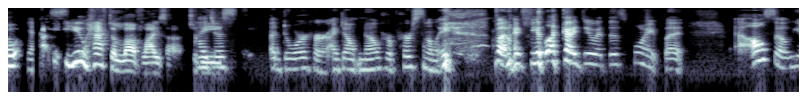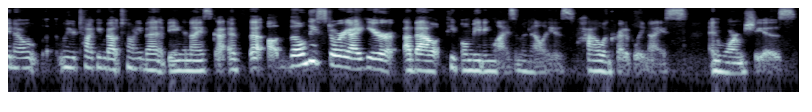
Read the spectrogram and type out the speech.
so yes. you have to love Liza to I be. just adore her. I don't know her personally, but I feel like I do at this point. But also, you know, when you're talking about Tony Bennett being a nice guy, if that, uh, the only story I hear about people meeting Liza Minnelli is how incredibly nice and warm she is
